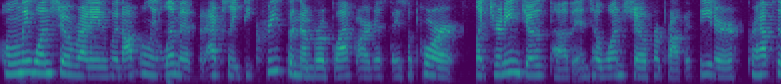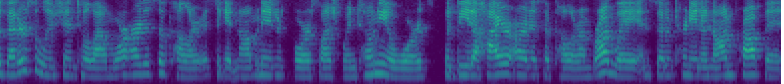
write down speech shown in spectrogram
Only one show running would not only limit, but actually decrease the number of black artists they support like turning Joe's Pub into one show for profit theater. Perhaps a better solution to allow more artists of color is to get nominated for slash win Tony Awards would be to hire artists of color on Broadway instead of turning a nonprofit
